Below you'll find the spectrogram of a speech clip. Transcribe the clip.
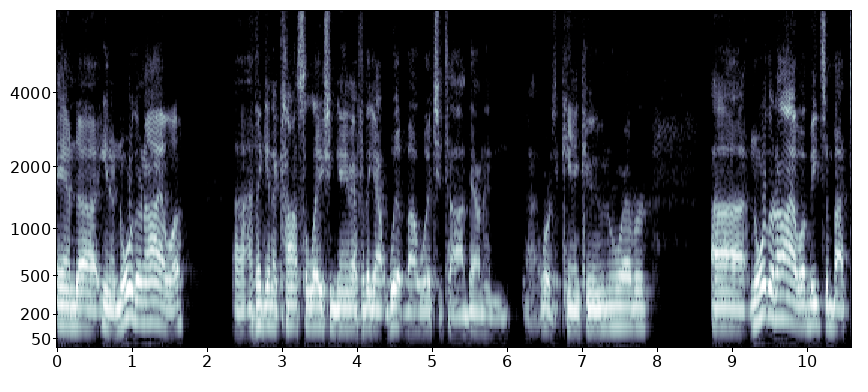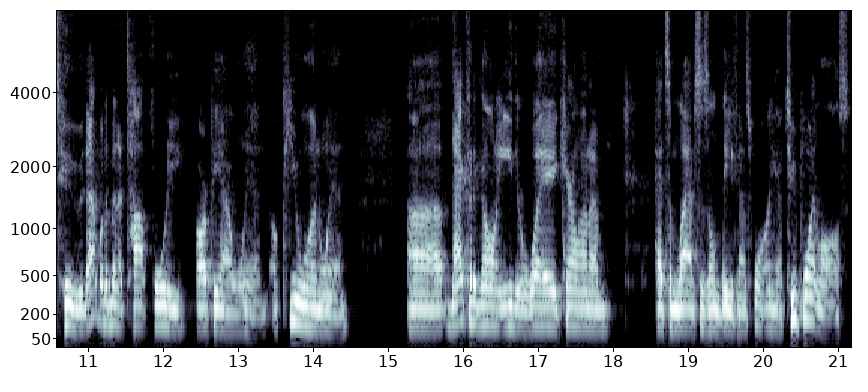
and uh, you know, Northern Iowa. Uh, I think in a consolation game after they got whipped by Wichita down in uh, where was it, Cancun or wherever. Uh, Northern Iowa beats them by two. That would have been a top 40 RPI win, a Q1 win. Uh, that could have gone either way. Carolina had some lapses on defense, well, you know, two point loss.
